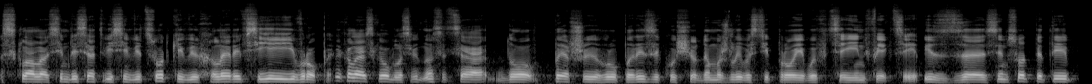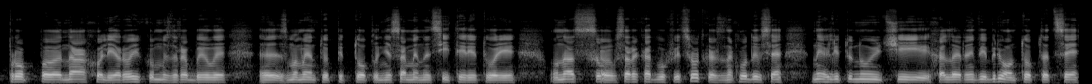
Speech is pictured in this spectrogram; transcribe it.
склала 78% від холери всієї Європи. Миколаївська область відноситься до першої групи ризику щодо можливості проявів цієї інфекції. Із 705 проб на холеру, яку ми зробили е, з моменту підтоплення саме на цій території, у нас в 42% знаходився неглютинуючий холерний вібріон, тобто це е,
